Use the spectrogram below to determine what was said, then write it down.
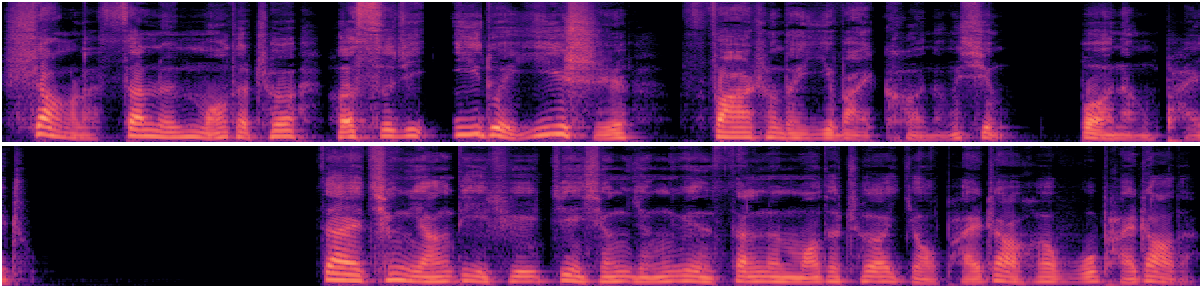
上了三轮摩托车和司机一对一时发生的意外可能性不能排除。在庆阳地区进行营运三轮摩托车有牌照和无牌照的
